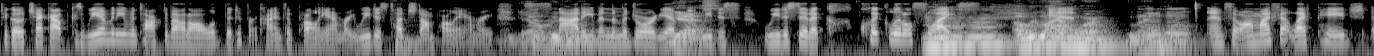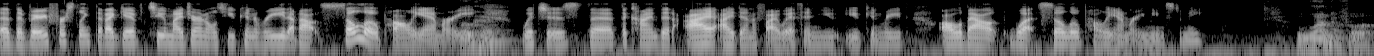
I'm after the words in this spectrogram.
to go check out, because we haven't even talked about all of the different kinds of polyamory. We just touched on polyamory. This is not even the majority of yes. it. We just we just did a quick little slice. Mm-hmm. Oh, we're gonna and, have more. We're gonna mm-hmm. have more. And so on my FetLife page, uh, the very first link that I give to my journals, you can read about solo polyamory, okay. which is the the kind that I identify with, and you you can read all about what solo polyamory means to me. Wonderful,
